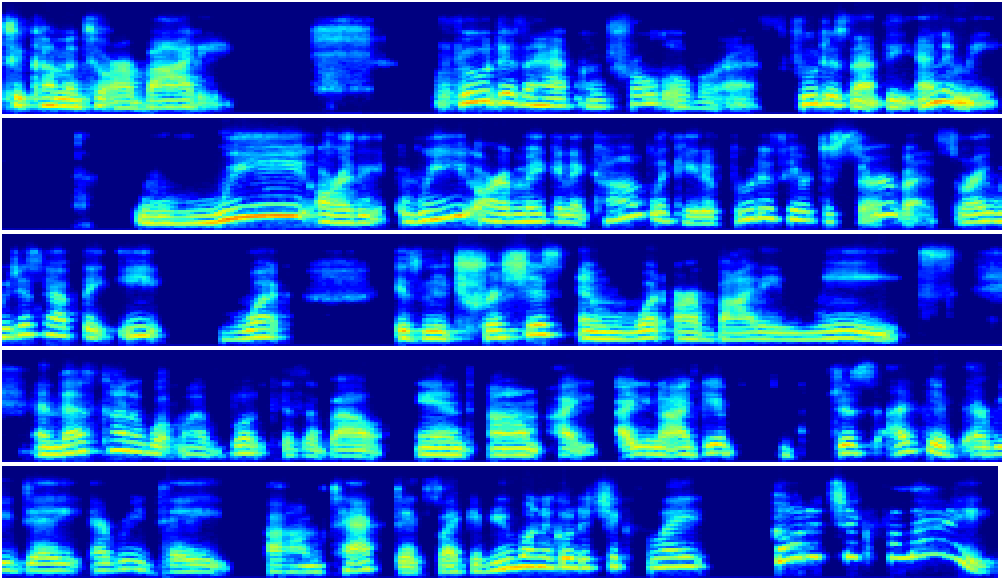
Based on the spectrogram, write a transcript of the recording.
to come into our body Food doesn't have control over us. Food is not the enemy. We are the we are making it complicated. Food is here to serve us, right? We just have to eat what is nutritious and what our body needs. And that's kind of what my book is about. And um, I, I you know, I give just I give every day, every day um, tactics. Like if you want to go to Chick-fil-A, go to Chick-fil-A.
